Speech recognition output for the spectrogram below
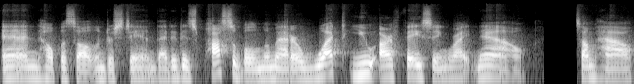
and help us all understand that it is possible, no matter what you are facing right now, somehow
